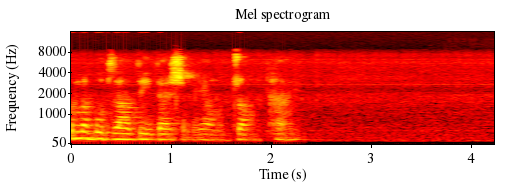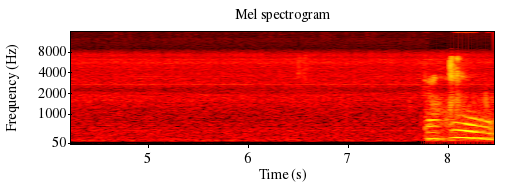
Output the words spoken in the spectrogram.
根本不知道自己在什么样的状态。然后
